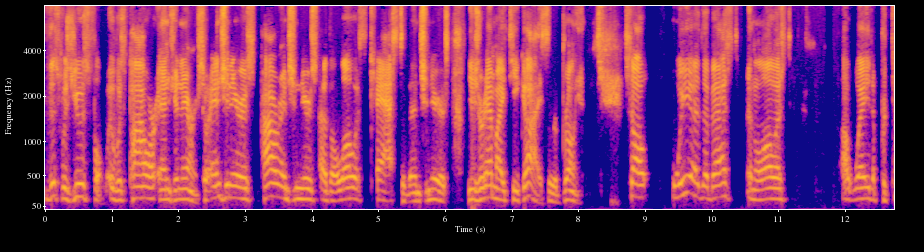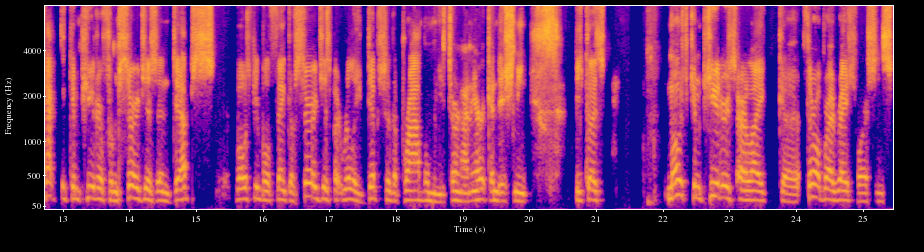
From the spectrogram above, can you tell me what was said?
this was useful. It was power engineering. So engineers, power engineers are the lowest caste of engineers. These are MIT guys who are brilliant. So we are the best and lowest a way to protect the computer from surges and dips. Most people think of surges, but really dips are the problem when you turn on air conditioning because most computers are like uh, thoroughbred racehorses,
